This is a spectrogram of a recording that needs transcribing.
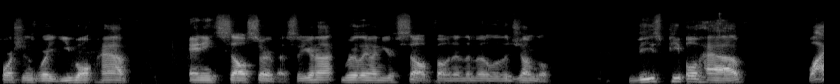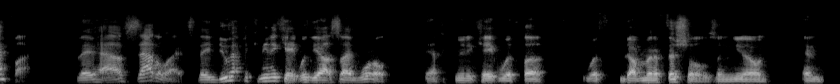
portions where you won't have any cell service. So you're not really on your cell phone in the middle of the jungle. These people have Wi Fi, they have satellites. They do have to communicate with the outside world. They have to communicate with, uh, with government officials and, you know, and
